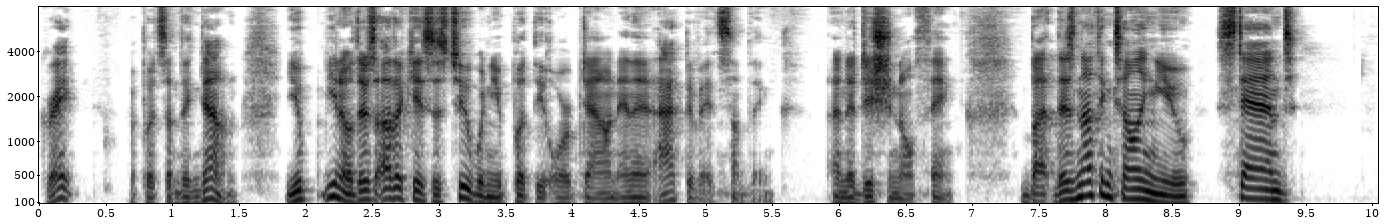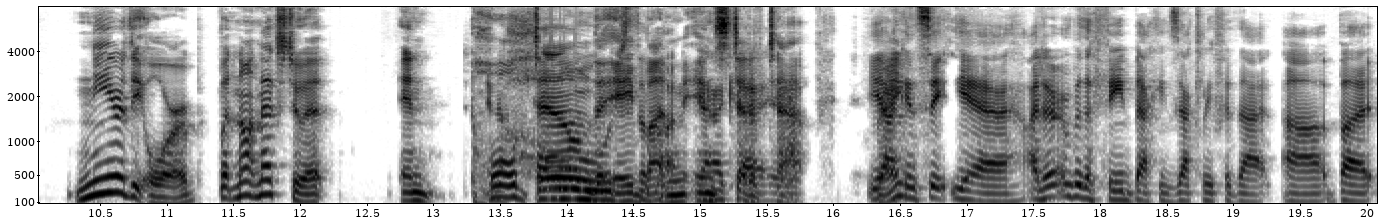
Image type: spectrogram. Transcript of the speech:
Great. I put something down. You you know, there's other cases too when you put the orb down and it activates something, an additional thing. But there's nothing telling you stand near the orb, but not next to it, and hold, hold down the A button, instead okay. of tap. Yeah, right? I can see. Yeah, I don't remember the feedback exactly for that, uh, but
